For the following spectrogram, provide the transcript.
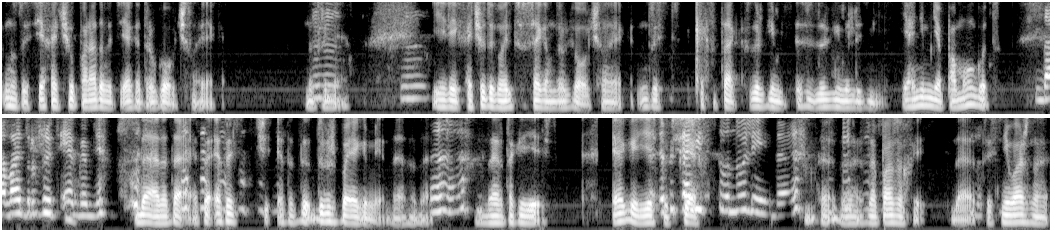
ну, то есть я хочу порадовать эго другого человека, например. Mm-hmm. Или хочу договориться с эго другого человека. Ну, то есть как-то так, с другими, с другими людьми. И они мне помогут. Давай дружить эгами. Да, да, да. Это, это, это, дружба эгами, да, да, да. Наверное, так и есть. Эго есть это у всех. количество нулей, да. Да, да, за пазухой. Да, то есть неважно,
